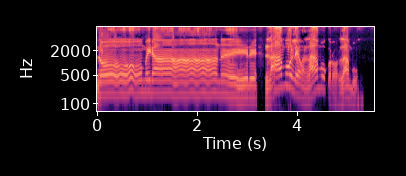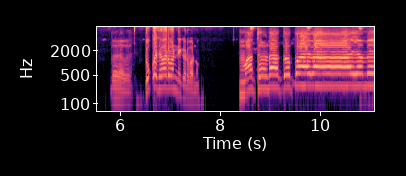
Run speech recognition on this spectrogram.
નો મળ્યા રે લાંબુ લેવાનું લાંબુ કરો લાંબુ. બરાબર. ટૂંકો જ વારવાનું નહીં કરવાનું. માથડા કપાયા અમે.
